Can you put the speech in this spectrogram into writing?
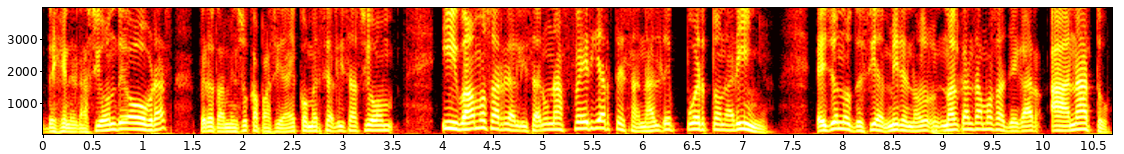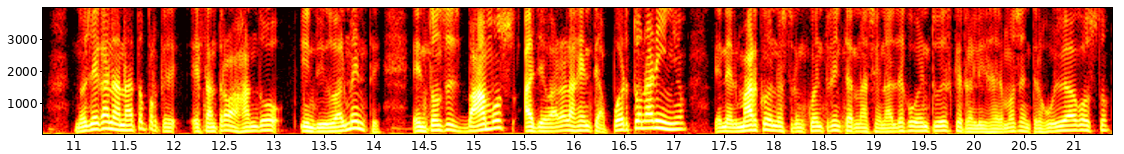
de generación de obras, pero también su capacidad de comercialización. Y vamos a realizar una feria artesanal de Puerto Nariño ellos nos decían, miren, no, alcanzamos a llegar a Anato, no llegan a Anato porque están trabajando individualmente. Entonces vamos a llevar a la gente a Puerto Nariño en el marco de nuestro encuentro internacional de juventudes que realizaremos entre julio y agosto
